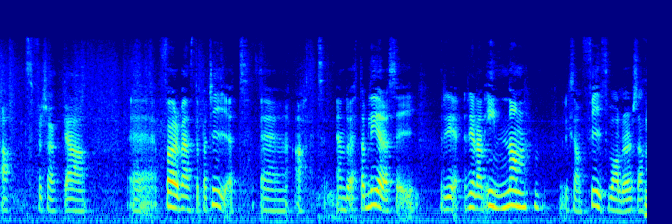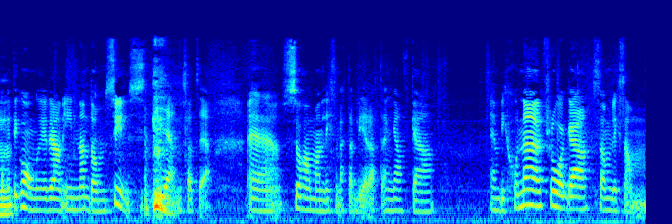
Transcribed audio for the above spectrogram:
att försöka eh, för Vänsterpartiet eh, att ändå etablera sig re, redan innan liksom, FIs valrörelse har Mm. kommit igång och redan innan de syns igen så att säga. Eh, så har man liksom etablerat en ganska en visionär fråga som liksom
